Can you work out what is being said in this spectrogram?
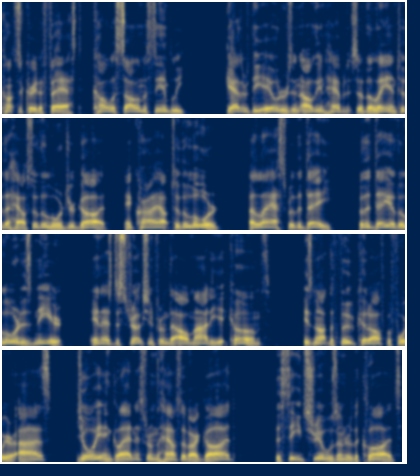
Consecrate a fast, call a solemn assembly, gather the elders and all the inhabitants of the land to the house of the Lord your God, and cry out to the Lord. Alas for the day, for the day of the Lord is near, and as destruction from the Almighty it comes. Is not the food cut off before your eyes, joy and gladness from the house of our God? The seed shrivels under the clods,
